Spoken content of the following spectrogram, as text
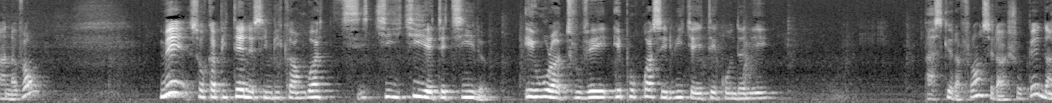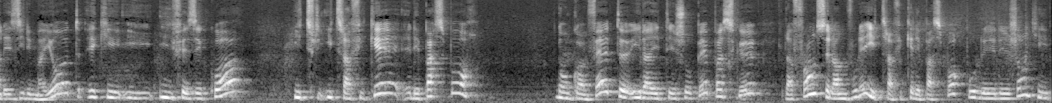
en avant. Mais ce capitaine Simbikangwa, qui, qui était-il? Et où l'a trouvé Et pourquoi c'est lui qui a été condamné Parce que la France l'a chopé dans les îles Mayotte et qu'il il faisait quoi? Il, il trafiquait les passeports. Donc en fait, il a été chopé parce que la France l'en voulait. Il trafiquait les passeports pour les, les gens qui,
